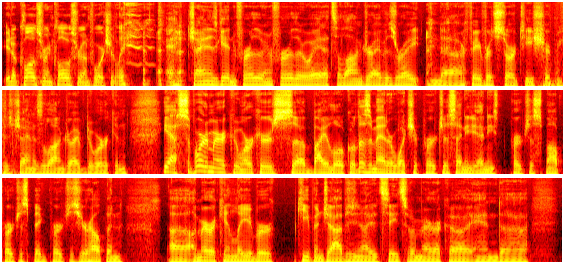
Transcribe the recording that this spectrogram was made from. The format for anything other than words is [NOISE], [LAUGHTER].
you know closer and closer, unfortunately. [LAUGHS] and China's getting further and further away. That's a long drive is right, and uh, our favorite store T-shirt because China's a long drive to work. And yeah, support American workers, uh, buy local. Doesn't matter what you purchase, any any purchase, small purchase, big purchase, you're helping uh, American labor, keeping jobs in the United States of America, and uh,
